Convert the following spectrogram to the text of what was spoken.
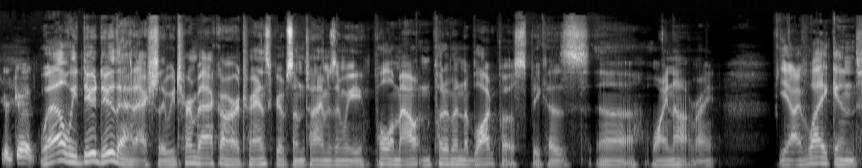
You're good. Well, we do do that actually. We turn back our transcripts sometimes and we pull them out and put them into blog posts because uh, why not, right? Yeah, I've likened,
